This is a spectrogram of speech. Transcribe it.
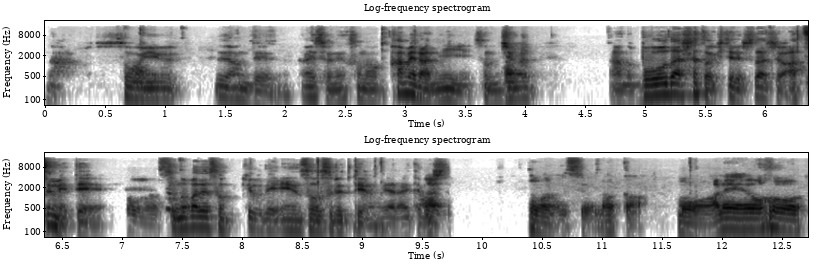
なるほど。そういう、なんで、あれですよね、そのカメラに、その自分、あの、ボーダーシャツを着てる人たちを集めて、その場で即興で演奏するっていうのをやられてました。そうなんですよ。なんか、もうあれを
